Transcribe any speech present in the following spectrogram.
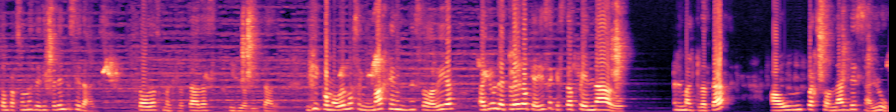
Son personas de diferentes edades, todas maltratadas y violentadas. Y como vemos en imágenes todavía, hay un letrero que dice que está penado el maltratar a un personal de salud.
